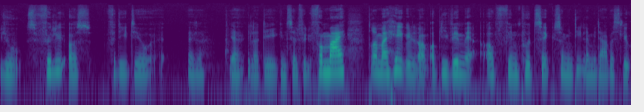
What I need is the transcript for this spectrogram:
jo, selvfølgelig også, fordi det er jo... Altså, ja, eller det er ikke en selvfølgelig. For mig drømmer jeg helt vildt om at blive ved med at finde på ting som en del af mit arbejdsliv.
